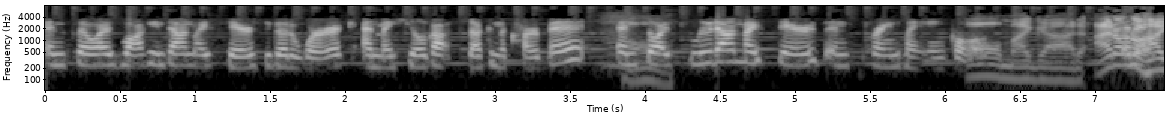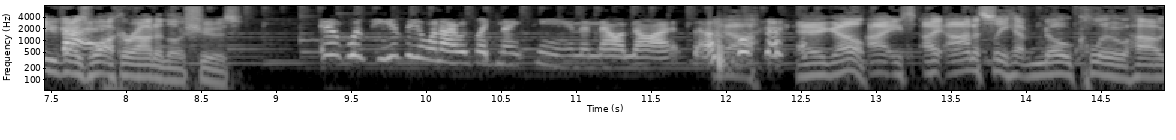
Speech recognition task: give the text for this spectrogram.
And so I was walking down my stairs to go to work, and my heel got stuck in the carpet. And so Oh. I flew down my stairs and sprained my ankle. Oh, my God. I don't And know how you guys cut. walk around in those shoes. It was easy when I was like 19, and now I'm not. So Yeah, there you go. I, I honestly have no clue how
